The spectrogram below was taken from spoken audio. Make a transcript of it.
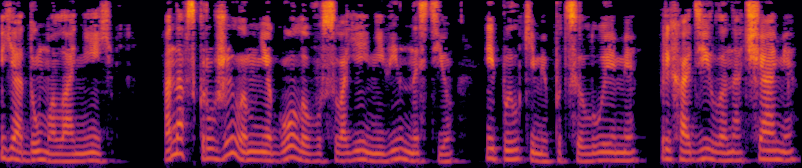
я думал о ней. Она вскружила мне голову своей невинностью и пылкими поцелуями, приходила ночами,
